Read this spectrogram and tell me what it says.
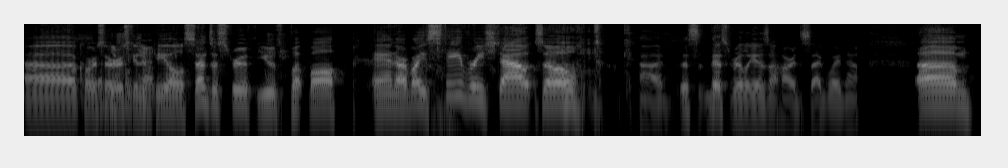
Uh, of course, Wonderful Erskine charity. Appeal, Sons of Struth, Youth Football, and our buddy Steve reached out. So, God, this this really is a hard segue now. Um, he,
